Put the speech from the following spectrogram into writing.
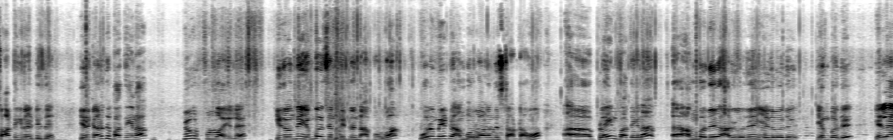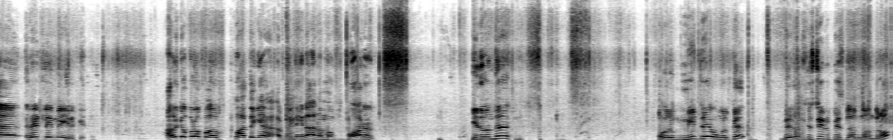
ஸ்டார்டிங் ரேட் இது. இதுக்கு அடுத்து பார்த்தீங்கன்னா பியூர் ஃபுல் ஆயில் இது வந்து எண்பது சென்டிமீட்டர் நாற்பது ரூபா ஒரு மீட்டர் ஐம்பது ரூபாலேருந்து ஸ்டார்ட் ஆகும். பிளைன் பார்த்தீங்கன்னா ஐம்பது அறுபது எழுபது எண்பது எல்லா ரேட்லேயுமே இருக்குது அதுக்கப்புறம் பா- பார்த்தீங்க அப்படின்னீங்கன்னா நம்ம பார்டர் இது வந்து ஒரு மீட்டரே உங்களுக்கு வெறும் சிக்ஸ்டி ருபீஸ்ல இருந்து வந்துடும்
